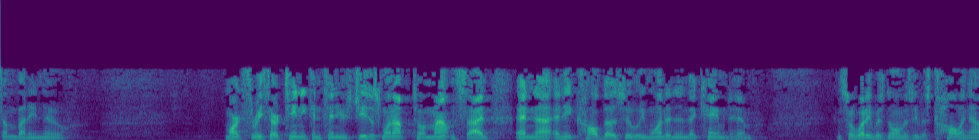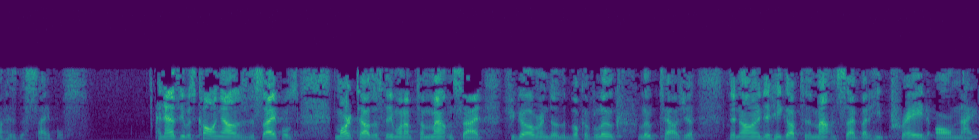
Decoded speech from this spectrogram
somebody new. Mark 3:13 he continues Jesus went up to a mountainside and uh, and he called those who he wanted and they came to him. And so what he was doing was he was calling out his disciples. And as he was calling out his disciples, Mark tells us that he went up to a mountainside. If you go over into the book of Luke, Luke tells you that not only did he go up to the mountainside, but he prayed all night.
